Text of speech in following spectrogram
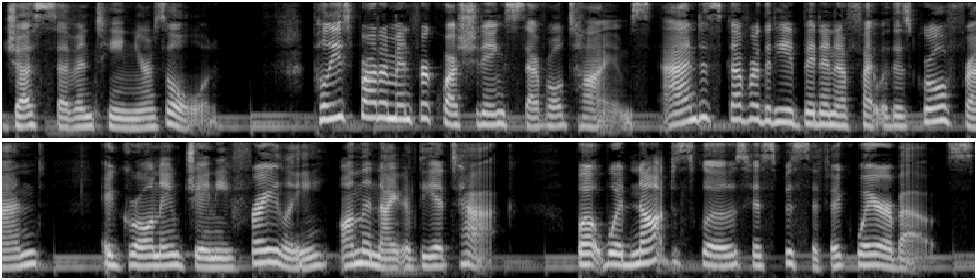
just 17 years old. Police brought him in for questioning several times and discovered that he had been in a fight with his girlfriend, a girl named Janie Fraley, on the night of the attack, but would not disclose his specific whereabouts.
